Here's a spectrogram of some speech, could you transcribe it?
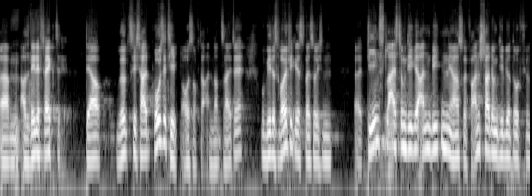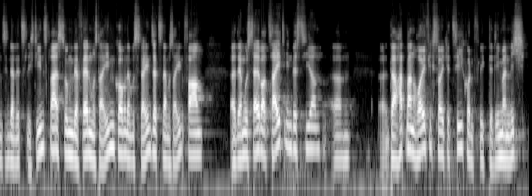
Ähm, also den Effekt, der wirkt sich halt positiv aus auf der anderen Seite. Und wie das häufig ist bei solchen äh, Dienstleistungen, die wir anbieten, ja, so Veranstaltungen, die wir durchführen, sind ja letztlich Dienstleistungen. Der Fan muss da hinkommen, der muss sich da hinsetzen, der muss da hinfahren, äh, der muss selber Zeit investieren. Äh, da hat man häufig solche Zielkonflikte, die man nicht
